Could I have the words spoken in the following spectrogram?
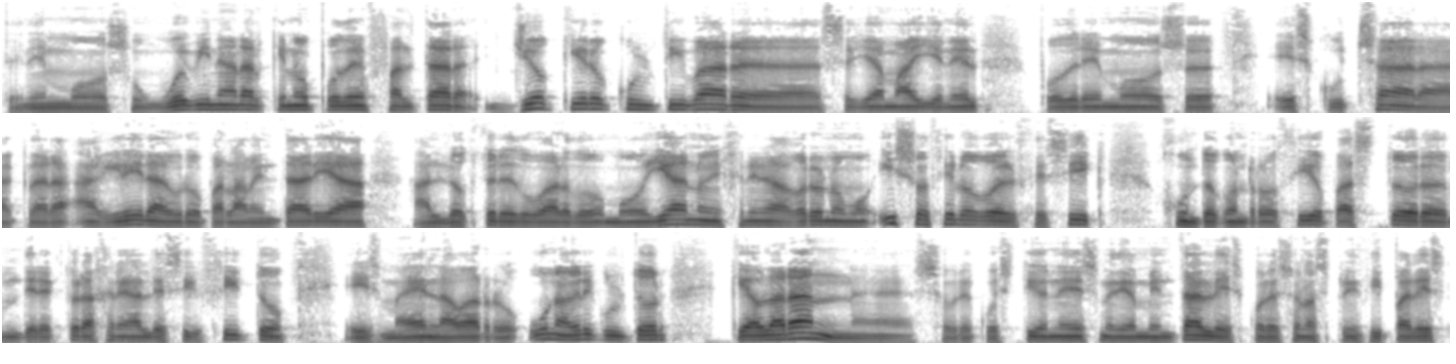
tenemos un webinar al que no pueden faltar. Yo quiero cultivar, eh, se llama, y en él podremos eh, escuchar a Clara Aguilera, europarlamentaria, al doctor Eduardo Moyano, ingeniero agrónomo y sociólogo del CSIC, junto con Rocío Pastor, eh, directora general de SIGFITO, e Ismael Navarro, un agricultor, que hablarán sobre cuestiones medioambientales, cuáles son las principales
